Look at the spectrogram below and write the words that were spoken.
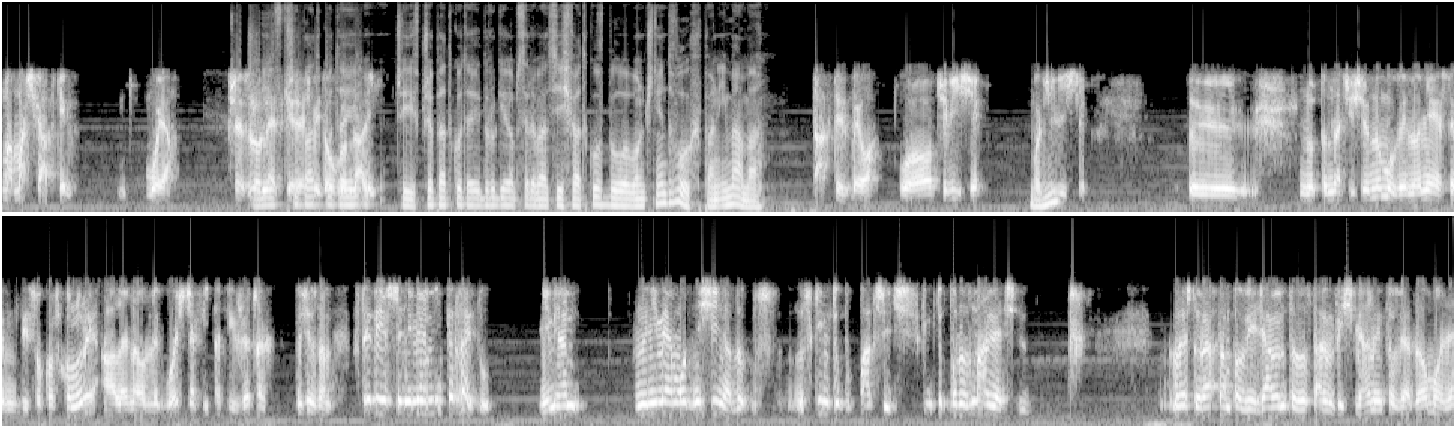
Mama świadkiem moja. Przez Czyli lornetkę żeśmy to przypadku tej, oglądali. czyli w przypadku tej drugiej obserwacji świadków było łącznie dwóch, pan i mama. Tak też była. O, oczywiście. Oczywiście. Yy, no to znaczy się, no mówię, no nie jestem wysokoszkolowy, ale na odległościach i takich rzeczach to się znam. Wtedy jeszcze nie miałem internetu. Nie miałem, no nie miałem odniesienia do, z, z kim tu popatrzeć, z kim tu porozmawiać. Zresztą raz tam powiedziałem, to zostałem wyśmiany, to wiadomo, nie?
